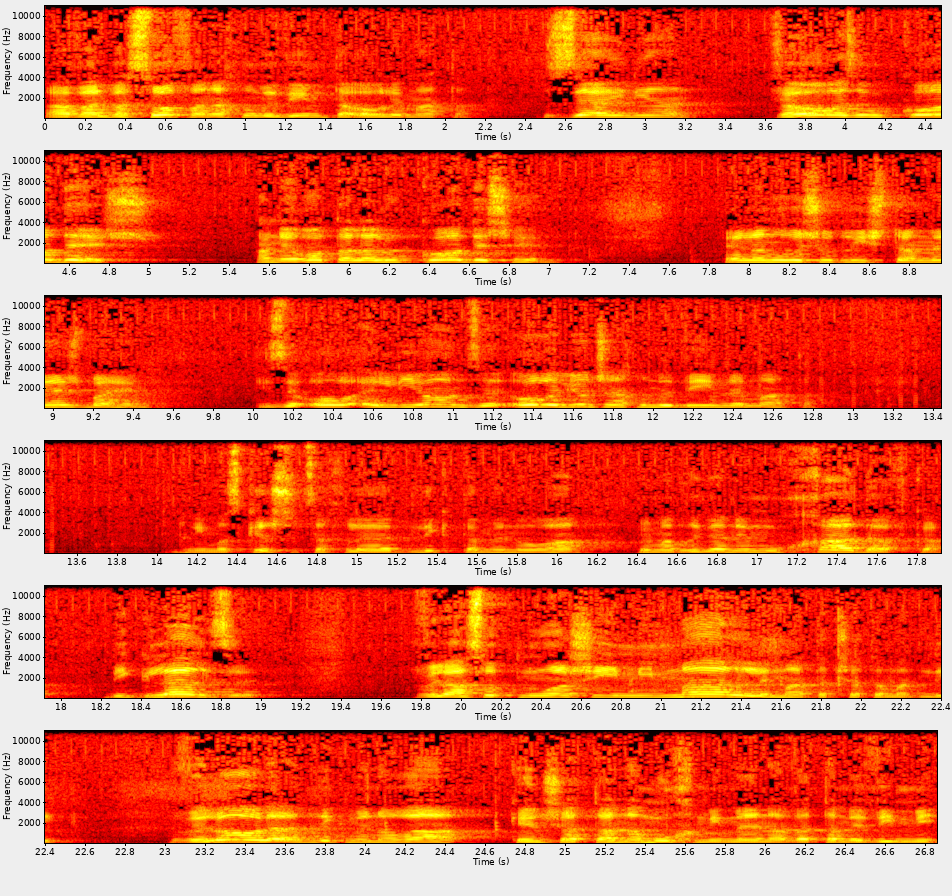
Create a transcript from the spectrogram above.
אבל בסוף אנחנו מביאים את האור למטה. זה העניין. והאור הזה הוא קודש. הנרות הללו קודש הם. אין לנו רשות להשתמש בהם. כי זה אור עליון, זה אור עליון שאנחנו מביאים למטה. אני מזכיר שצריך להדליק את המנורה במדרגה נמוכה דווקא, בגלל זה, ולעשות תנועה שהיא ממעל למטה כשאתה מדליק, ולא להדליק מנורה, כן, שאתה נמוך ממנה ואתה מביא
